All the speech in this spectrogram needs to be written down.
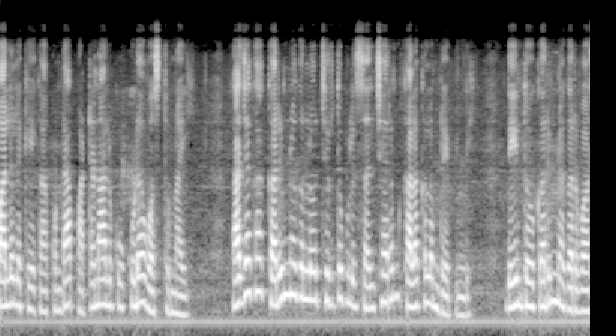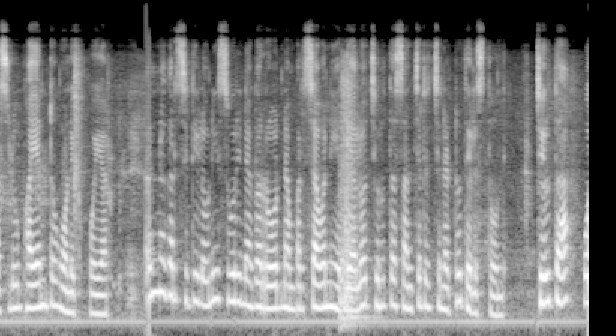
పల్లెలకే కాకుండా పట్టణాలకు కూడా వస్తున్నాయి. తాజాగా కరీంనగర్లో చిరుతపులి సంచారం కలకలం రేపింది. దీంతో కరీంనగర్ వాసులు భయంతో వణికిపోయారు. కరీంనగర్ సిటీలోని సూరినగర్ రోడ్ నంబర్ సెవెన్ ఏరియాలో చిరుత సంచరించినట్టు తెలుస్తోంది. చిరుత ఓ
